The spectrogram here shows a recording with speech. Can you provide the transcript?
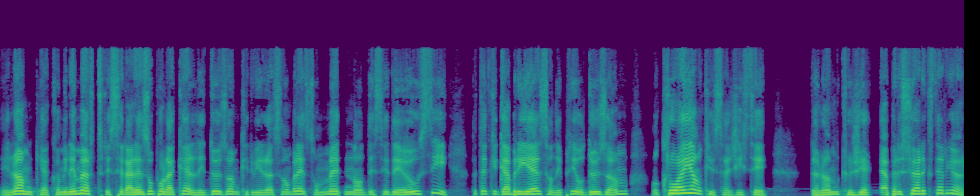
est l'homme qui a commis les meurtres. Et c'est la raison pour laquelle les deux hommes qui lui ressemblaient sont maintenant décédés eux aussi. Peut-être que Gabriel s'en est pris aux deux hommes en croyant qu'il s'agissait de l'homme que j'ai aperçu à l'extérieur.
